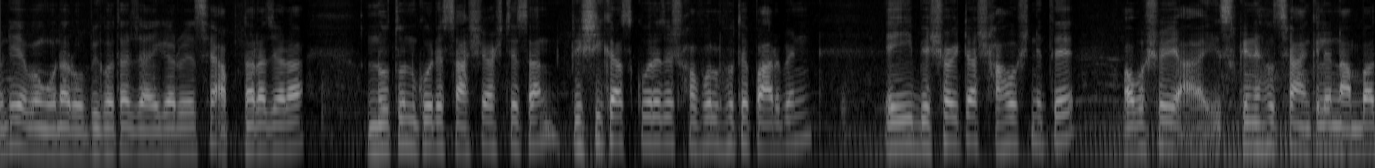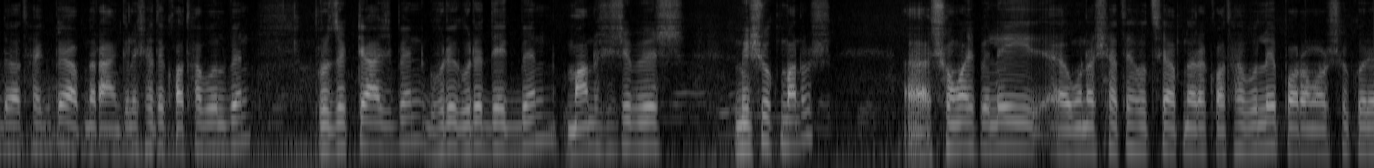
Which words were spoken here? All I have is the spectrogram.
উনি এবং ওনার অভিজ্ঞতার জায়গা রয়েছে। আপনারা যারা নতুন করে চাষে আসতে চান, কৃষিকাজ করে যে সফল হতে পারবেন, এই বিষয়টা সাহস নিতে অবশ্যই স্ক্রিনে হচ্ছে আঙ্কেলের নাম্বার দেওয়া থাকবে। আপনারা আঙ্কেলের সাথে কথা বলবেন প্রজেক্টে আসবেন, ঘুরে ঘুরে দেখবেন। মানুষ হিসেবে বেশ মিশুক মানুষ। সময় পেলেই ওনার সাথে হচ্ছে আপনারা কথা বলে পরামর্শ করে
